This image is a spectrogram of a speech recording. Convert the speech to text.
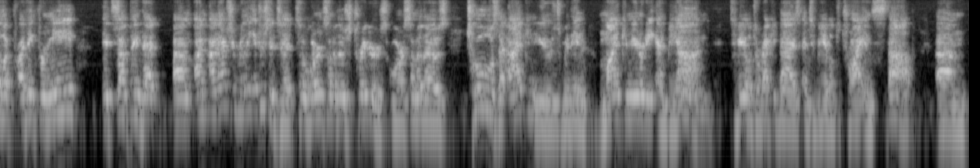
look. I think for me, it's something that um, I'm, I'm actually really interested to, to learn some of those triggers or some of those tools that I can use within my community and beyond to be able to recognize and to be able to try and stop. Um,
